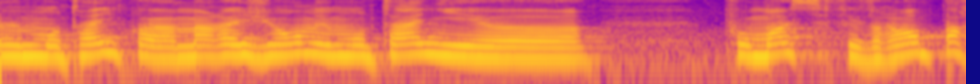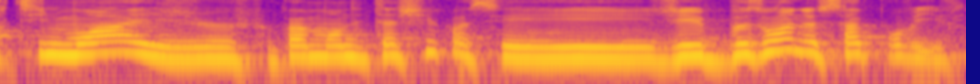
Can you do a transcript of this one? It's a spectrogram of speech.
mes montagnes, à ma région, mes montagnes. Pour moi, ça fait vraiment partie de moi et je ne peux pas m'en détacher. J'ai besoin de ça pour vivre.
